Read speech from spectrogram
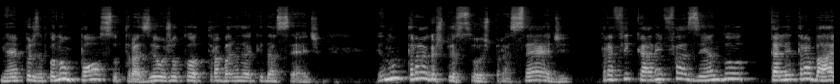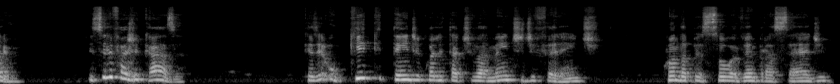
Né? Por exemplo, eu não posso trazer, hoje eu estou trabalhando aqui da sede, eu não trago as pessoas para a sede para ficarem fazendo teletrabalho. E se ele faz de casa? Quer dizer, o que, que tem de qualitativamente diferente quando a pessoa vem para a sede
